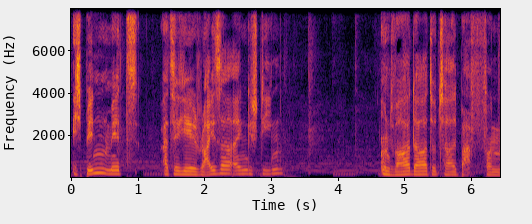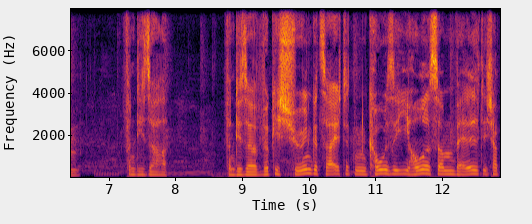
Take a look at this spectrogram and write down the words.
ich bin mit Atelier Riser eingestiegen und war da total baff von, von dieser von dieser wirklich schön gezeichneten, cozy, wholesome Welt. Ich habe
